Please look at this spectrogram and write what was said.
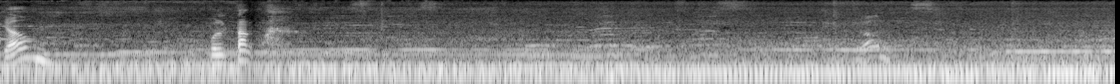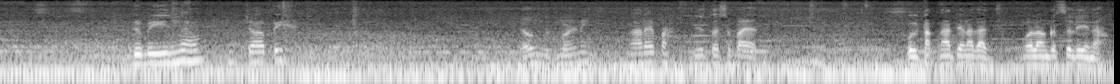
Yaw. Full tank. Dumiin na oh. Choppy. Yo, good morning. Ngare pa, dito sa bayan. Full tank natin agad. Walang gasolina.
